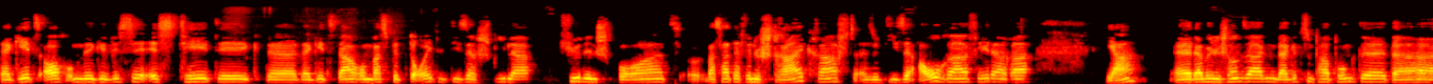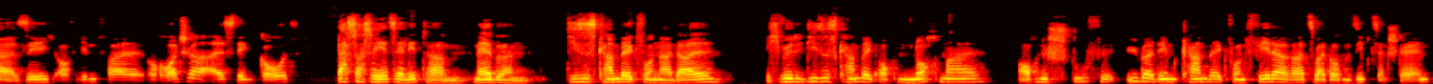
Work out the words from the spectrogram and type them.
da geht's auch um eine gewisse Ästhetik, da, da geht's darum, was bedeutet dieser Spieler für den Sport, was hat er für eine Strahlkraft, also diese Aura Federer. Ja, äh, da würde ich schon sagen, da gibt's ein paar Punkte, da sehe ich auf jeden Fall Roger als den GOAT. Das, was wir jetzt erlebt haben, Melbourne, dieses Comeback von Nadal, ich würde dieses Comeback auch nochmal auch eine Stufe über dem Comeback von Federer 2017 stellen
